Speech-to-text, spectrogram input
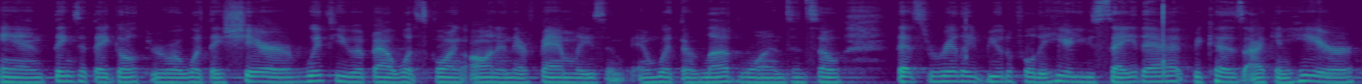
and things that they go through or what they share with you about what's going on in their families and, and with their loved ones. And so that's really beautiful to hear you say that because I can hear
